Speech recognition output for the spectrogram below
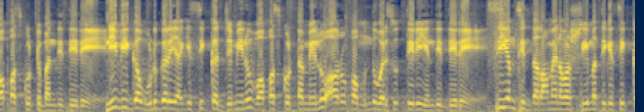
ವಾಪಸ್ ಕೊಟ್ಟು ಬಂದಿದ್ದೀರಿ. ನೀವೀಗ ಉಡುಗೊರೆಯಾಗಿ ಸಿಕ್ಕ ಜಮೀನು ವಾಪಸ್ ಕೊಟ್ಟ ಮೇಲೂ ಆರೋಪ ಮುಂದುವರಿಸುತ್ತೀರಿ ಎಂದಿದ್ದೀರಿ. ಸಿಎಂ ಸಿದ್ದರಾಮಯ್ಯನವರ ಶ್ರೀಮತಿಗೆ ಸಿಕ್ಕ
